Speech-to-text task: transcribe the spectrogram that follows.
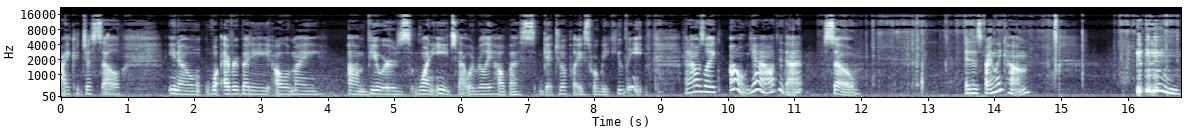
I could just sell you know what everybody all of my um, viewers one each that would really help us get to a place where we could leave. And I was like oh yeah I'll do that. So it has finally come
